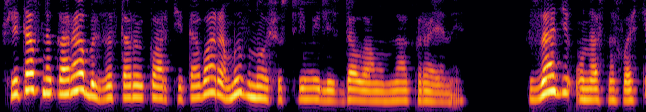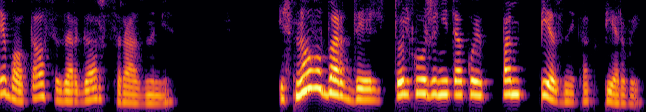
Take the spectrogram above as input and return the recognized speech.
Слетав на корабль за второй партией товара, мы вновь устремились с Даламом на окраины. Сзади у нас на хвосте болтался заргар с разными. И снова бордель, только уже не такой помпезный, как первый.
